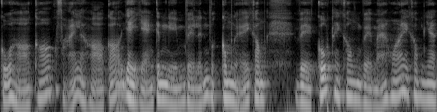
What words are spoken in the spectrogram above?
của, họ có, có phải là họ có dày dạn kinh nghiệm về lĩnh vực công nghệ hay không về code hay không về mã hóa hay không nha.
